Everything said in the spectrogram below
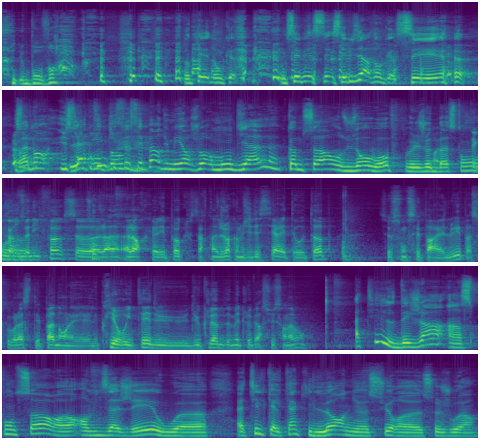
du bon vent. Ok, donc c'est bizarre. Donc c'est euh, vraiment ils sont la team contents. qui se sépare du meilleur joueur mondial, comme ça, en se disant, wow, les jeux de baston. C'est comme euh, Sonic Fox, euh, alors- alors qu'à l'époque, certains joueurs comme JDCR étaient au top, se sont séparés de lui parce que voilà, c'était pas dans les, les priorités du, du club de mettre le versus en avant. A-t-il déjà un sponsor euh, envisagé ou euh, a-t-il quelqu'un qui lorgne sur euh, ce joueur?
